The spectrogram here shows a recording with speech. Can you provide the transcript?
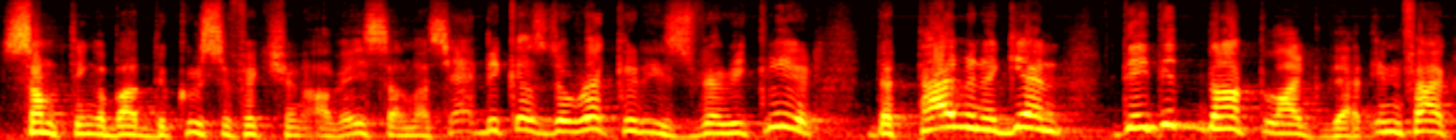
something about the crucifixion of Isa al-Masih, because the record is very clear that time and again, they did not like that. In fact,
